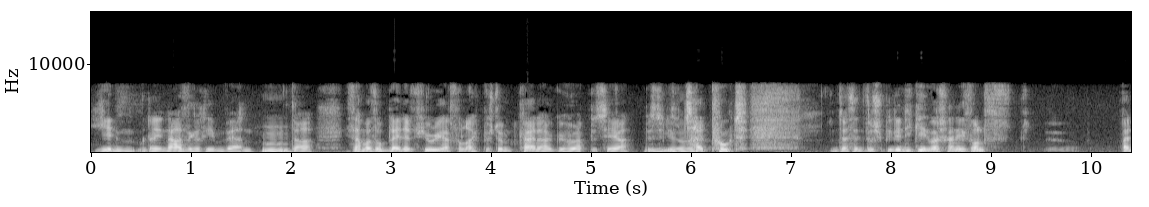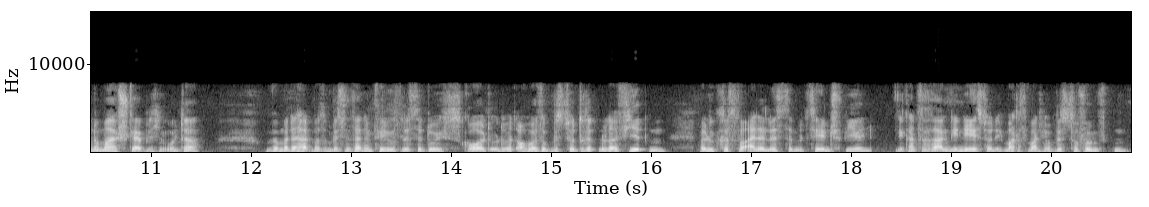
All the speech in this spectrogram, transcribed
jedem unter die Nase gerieben werden. Hm. Da, ich sag mal so, Bladed Fury hat von euch bestimmt keiner gehört bisher, bis zu diesem Zeitpunkt. Und das sind so Spiele, die gehen wahrscheinlich sonst bei Normalsterblichen unter. Und wenn man dann halt mal so ein bisschen seine Empfehlungsliste durchscrollt oder auch mal so bis zur dritten oder vierten, weil du kriegst so eine Liste mit zehn Spielen, dann kannst du sagen, die nächste. Und ich mache das manchmal bis zur fünften.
